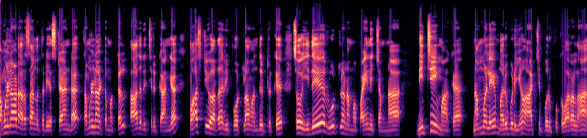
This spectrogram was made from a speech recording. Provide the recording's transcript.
தமிழ்நாடு அரசாங்கத்துடைய ஸ்டாண்டை தமிழ்நாட்டு மக்கள் ஆதரிச்சிருக்காங்க. பாசிட்டிவாக தான் ரிப்போர்ட்லாம் வந்துட்டு இருக்கு. ஸோ இதே ரூட்ல நம்ம பயணிச்சோம்னா நிச்சயமாக நம்மளே மறுபடியும் ஆட்சி பொறுப்புக்கு வரலாம்.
